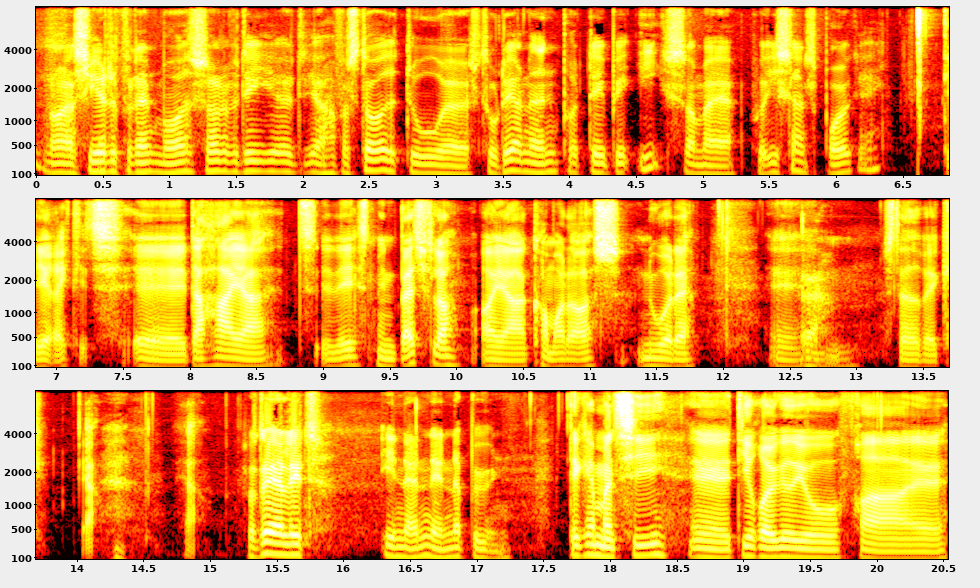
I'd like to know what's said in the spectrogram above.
Når jeg siger det på den måde, så er det fordi, at jeg har forstået, at du øh, studerer nede på DBI, som er på Islands Brygge, ikke? Det er rigtigt. Øh, der har jeg læst min bachelor, og jeg kommer der også nu og da øh, Ja. ja. stadigvæk. Ja. Så det er lidt i en anden ende af byen. Det kan man sige. Øh, de rykkede jo fra øh,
